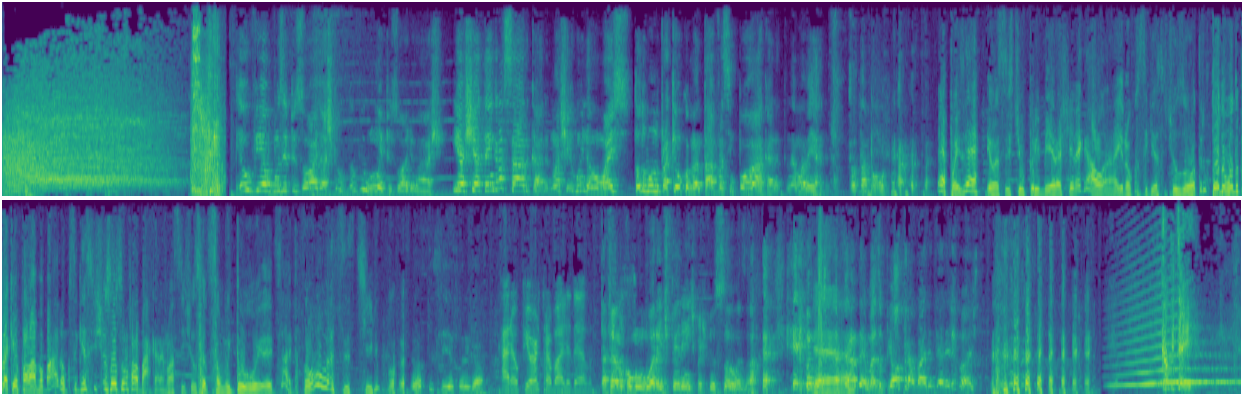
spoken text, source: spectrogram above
Eu vi alguns episódios, acho que eu, eu vi um episódio, eu acho. E achei até engraçado, cara. Não achei ruim, não. Mas todo mundo pra quem eu comentava falou assim: pô, ah, cara, tu é uma merda. Então tá bom. É, pois é. Eu assisti o primeiro, achei legal. Aí não consegui assistir os outros. Todo mundo pra quem eu falava, bah, não consegui assistir os outros, eu não falava, bah, cara, não assiste, os outros são muito ruins. Eu disse, ah, então vamos assistir, pô. Eu assisti, achei legal. Cara, é o pior trabalho dela. tá vendo como o humor é diferente pras pessoas? Ó? Ele não gosta É. da Fernanda, mas o pior trabalho dela ele gosta. Captei!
